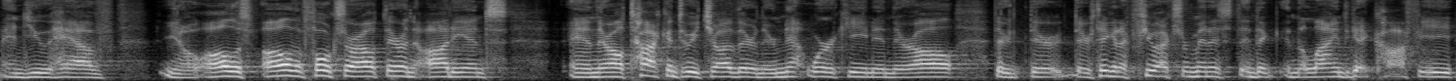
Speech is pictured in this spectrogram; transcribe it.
and you have, you know, all, this, all the folks are out there in the audience and they're all talking to each other and they're networking and they're all they're, they're, they're taking a few extra minutes in the, in the line to get coffee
